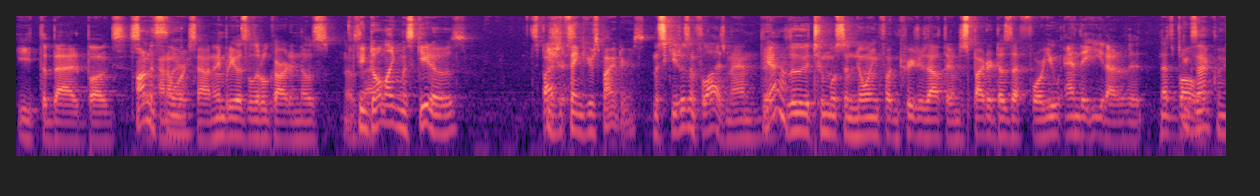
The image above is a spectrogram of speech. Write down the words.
eat the bad bugs. So it Honestly. kind of works out. Anybody who has a little garden knows knows If you that. don't like mosquitoes, spiders, you should thank your spiders. mosquitoes and flies, man. They're Yeah. literally the two most annoying fucking creatures out there, and the spider does that for you, and they eat out of it. That's baller. Exactly.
